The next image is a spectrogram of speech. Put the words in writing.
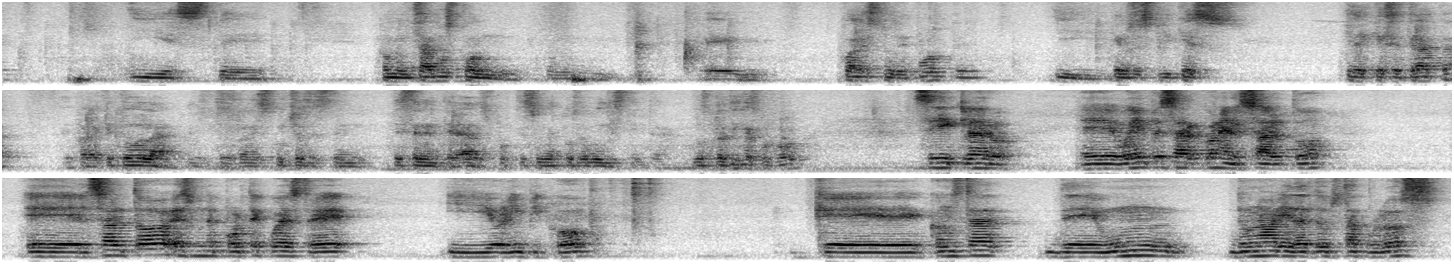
y este, comenzamos con, con cuál es tu deporte y que nos expliques de qué se trata para que todos los escuchas estén, estén enterados, porque es una cosa muy distinta. ¿Nos platicas, por favor? Sí, claro. Eh, voy a empezar con el salto. Eh, el salto es un deporte ecuestre y olímpico que consta de, un, de una variedad de obstáculos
